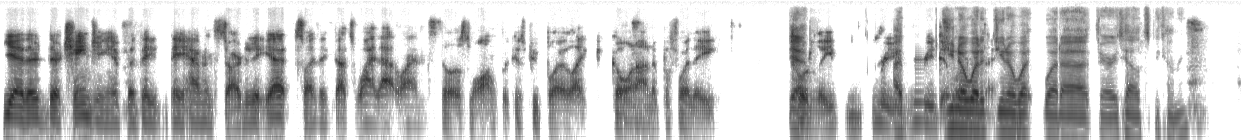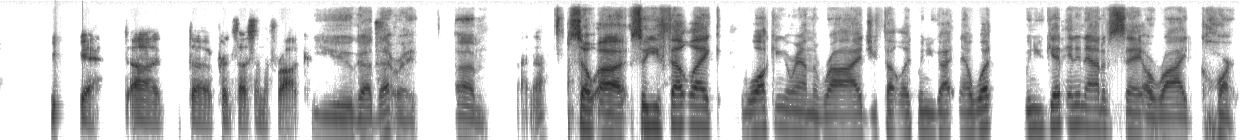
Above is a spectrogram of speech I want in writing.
Yeah, they're they're changing it, but they they haven't started it yet. So I think that's why that line still is long because people are like going on it before they Yeah. totally re- I- redo. do you know what? everything. Do you know what what uh fairy tale it's becoming? Yeah, uh, the Princess and the Frog. You got that right. Um, I know. so uh, so you felt like walking around the rides. You felt like when you got now what when you get in and out of say a ride cart,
